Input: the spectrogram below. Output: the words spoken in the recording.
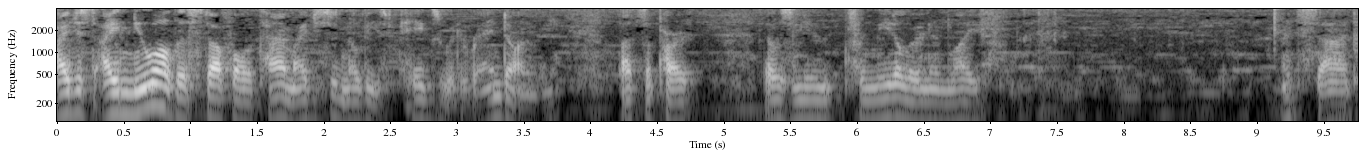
I just, I knew all this stuff all the time. I just didn't know these pigs would rend on me. That's the part that was new for me to learn in life. It's sad.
